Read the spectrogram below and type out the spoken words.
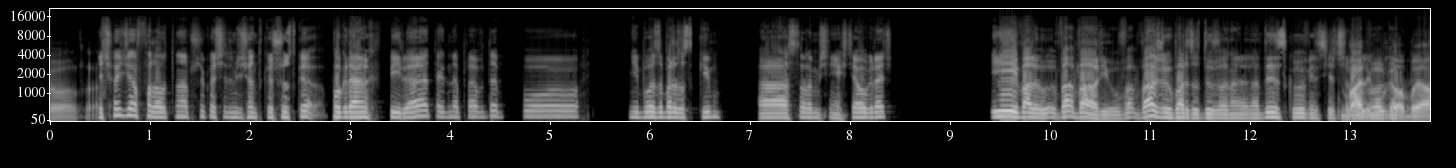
No, to... Jeśli chodzi o Fallout, na przykład 76, pograłem chwilę, tak naprawdę, bo nie było za bardzo z kim, a solo mi się nie chciało grać. I walił, wa, walił wa, ważył bardzo dużo na, na dysku, więc się trzeba było Walił go... dobra.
